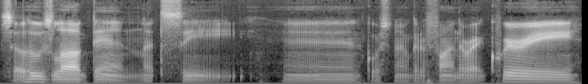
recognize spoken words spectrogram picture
So who's logged in? Let's see. And of course now I'm going to find the right query.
